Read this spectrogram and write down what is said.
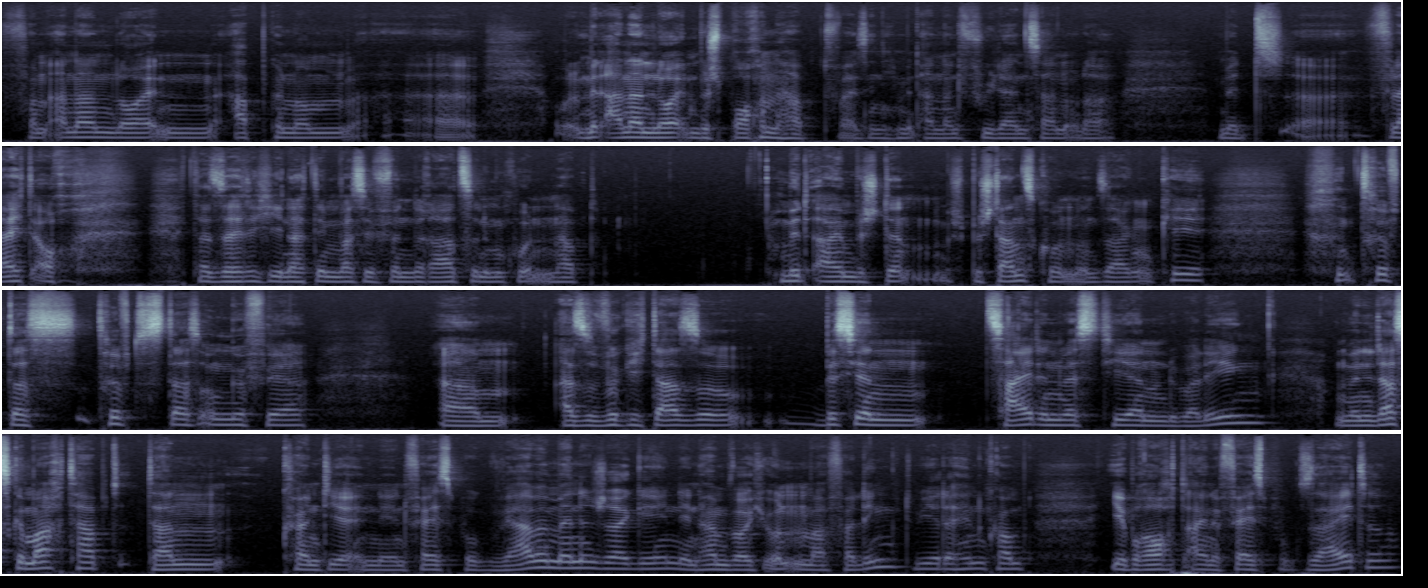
von anderen Leuten abgenommen äh, oder mit anderen Leuten besprochen habt, weiß ich nicht, mit anderen Freelancern oder mit äh, vielleicht auch tatsächlich, je nachdem, was ihr für einen Draht zu dem Kunden habt, mit einem Bestandskunden und sagen, okay, trifft, das, trifft es das ungefähr? Ähm, also wirklich da so ein bisschen Zeit investieren und überlegen. Und wenn ihr das gemacht habt, dann könnt ihr in den Facebook Werbemanager gehen. Den haben wir euch unten mal verlinkt, wie ihr da hinkommt. Ihr braucht eine Facebook-Seite.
